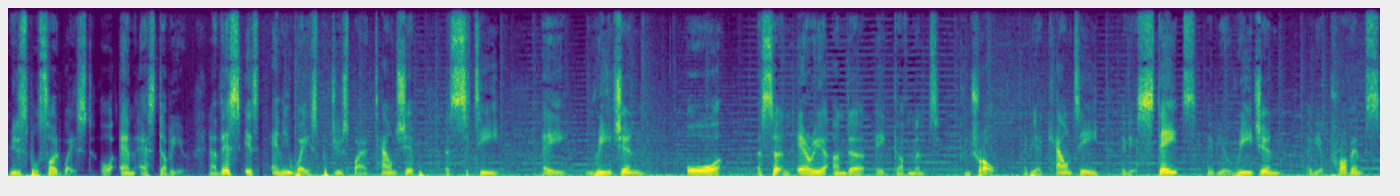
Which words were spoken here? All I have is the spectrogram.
municipal solid waste or MSW. Now, this is any waste produced by a township, a city, a region, or a certain area under a government control. Maybe a county, maybe a state, maybe a region, maybe a province.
